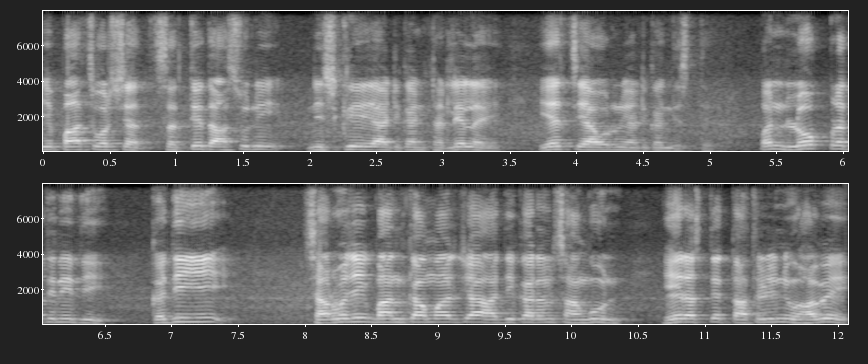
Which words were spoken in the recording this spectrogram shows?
हे पाच वर्षात सत्तेत असूनही निष्क्रिय या ठिकाणी ठरलेलं आहे हेच यावरून या ठिकाणी दिसते पण लोकप्रतिनिधी कधीही सार्वजनिक बांधकामाच्या अधिकाऱ्यांना सांगून हे रस्ते तातडीने व्हावे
